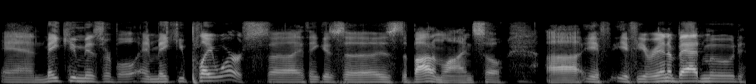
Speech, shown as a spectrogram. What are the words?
and make you miserable and make you play worse uh, i think is uh, is the bottom line. So uh, if if you're in a bad mood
